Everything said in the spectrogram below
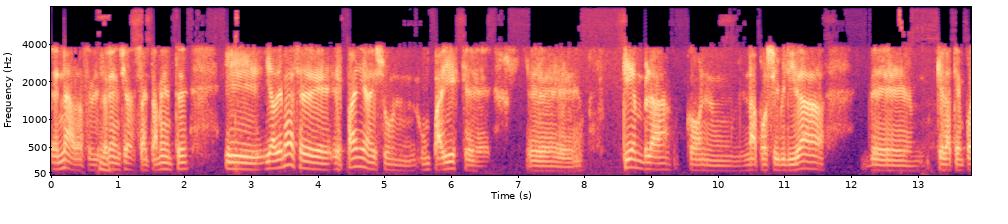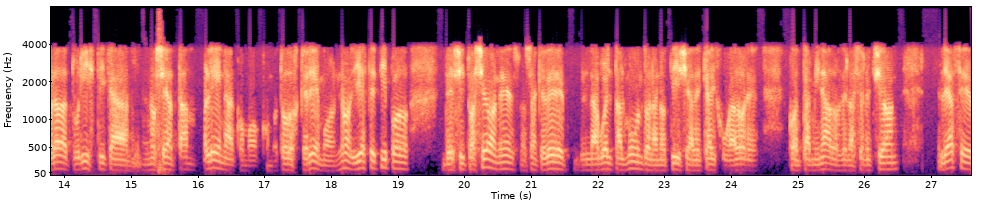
En nada se diferencia, exactamente. Y, y además eh, España es un, un país que eh, tiembla con la posibilidad de que la temporada turística no sea tan plena como, como todos queremos, ¿no? Y este tipo de situaciones, o sea, que dé la vuelta al mundo la noticia de que hay jugadores contaminados de la selección, le hace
